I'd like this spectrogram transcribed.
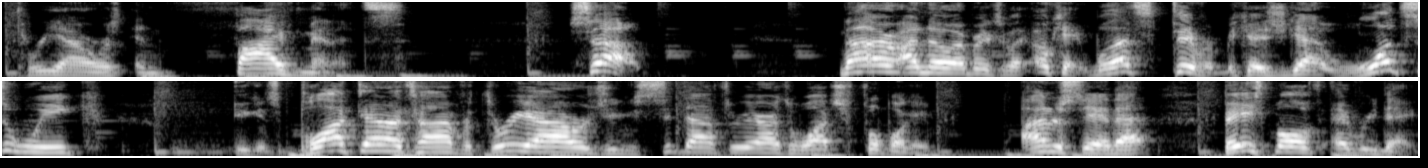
three hours and five minutes. So now I know everybody's like, okay, well, that's different because you got once a week, you get blocked out of time for three hours, you can sit down three hours to watch a football game. I understand that. Baseball is every day.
